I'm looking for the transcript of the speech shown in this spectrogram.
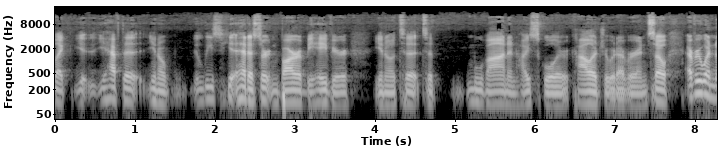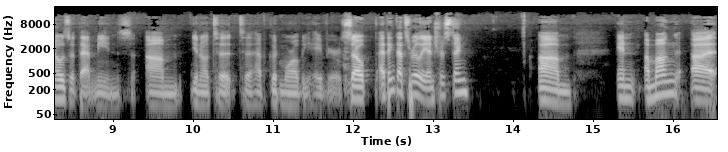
like you, you have to, you know, at least hit a certain bar of behavior, you know, to to move on in high school or college or whatever. And so everyone knows what that means, um, you know, to, to have good moral behavior. So I think that's really interesting. Um, and among, uh,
